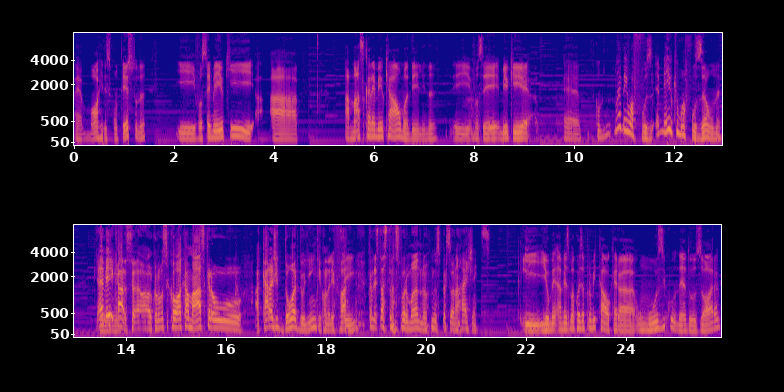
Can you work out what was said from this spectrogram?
é, morre nesse contexto, né? E você meio que a a máscara é meio que a alma dele, né? E uhum. você meio que é, não é bem uma fusão, é meio que uma fusão, né? É meio, cara, quando você coloca a máscara, o, a cara de dor do Link, quando ele faz. Quando ele está se transformando no, nos personagens. E, e, a mesma coisa pro Mikau, que era um músico, né, do Zora.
